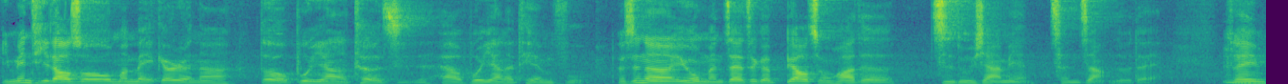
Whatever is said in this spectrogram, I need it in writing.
里面提到说，我们每个人呢都有不一样的特质，还有不一样的天赋。可是呢，因为我们在这个标准化的制度下面成长，对不对？所以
